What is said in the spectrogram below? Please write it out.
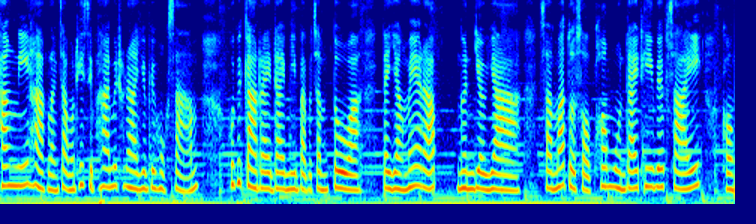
ทั้งนี้หากหลังจากวันที่ 15 มิถุนายนปี 63 ผู้พิการรายใดมีบัตรประจำตัว แต่ยังไม่รับเงินเยียวยา สามารถตรวจสอบข้อมูลได้ที่เว็บไซต์ ของ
